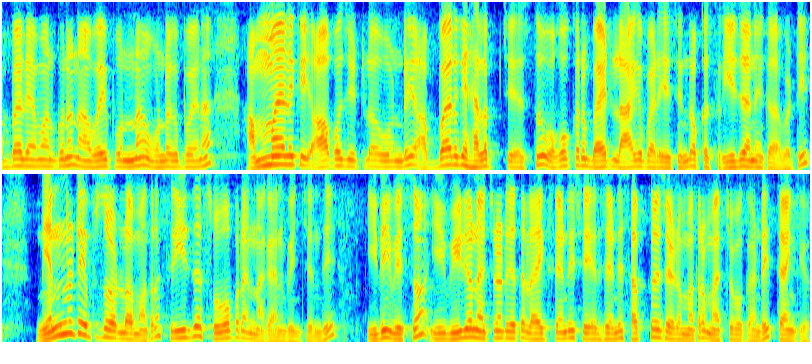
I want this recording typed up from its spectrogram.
అబ్బాయిలు ఏమనుకున్నా నా వైపు ఉన్నా ఉండకపోయినా అమ్మాయిలకి ఆపోజిట్లో ఉండి అబ్బాయిలకి హెల్ప్ చేస్తూ ఒక్కొక్కరిని బయట లాగి పడేసింది ఒక శ్రీజనే కాబట్టి నిన్నటి ఎపిసోడ్లో మాత్రం శ్రీజ సూపర్ అని నాకు అనిపించింది. ఇది విషయం ఈ వీడియో నచ్చినట్టుగా లైక్ చేయండి షేర్ చేయండి సబ్స్క్రైబ్ చేయడం మాత్రం మర్చిపోకండి. Thank you.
